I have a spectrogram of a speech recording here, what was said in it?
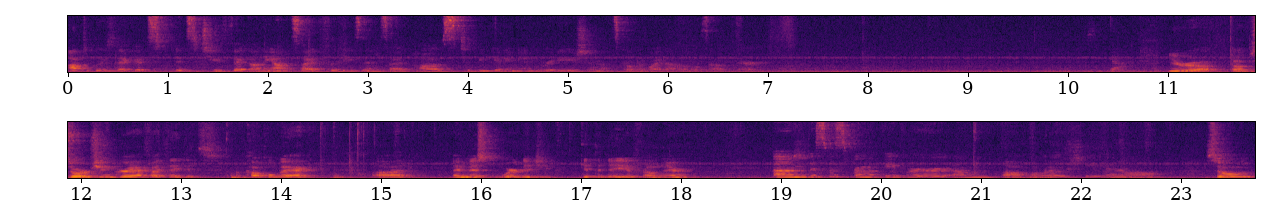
optically thick. It's, it's too thick on the outside for these inside PAHs to be getting any radiation. That's probably why that level's out there. Yeah. Your uh, absorption graph, I think it's a couple back. Uh, I missed, where did you get the data from there? Um, this was from a paper, um, Oh, okay. Belushi et al. So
